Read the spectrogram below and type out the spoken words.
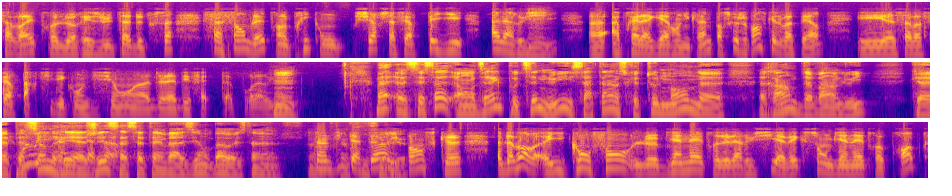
ça va être le résultat de tout ça. Ça semble être un prix qu'on cherche à faire payer à la Russie euh, après la guerre en Ukraine, parce que je pense qu'elle va perdre et euh, ça va faire partie des conditions euh, de la défaite pour la Russie. Hmm. Ben, euh, c'est ça, on dirait que Poutine, lui, il s'attend à ce que tout le monde euh, rentre devant lui, que personne c'est un réagisse à cette invasion. Ben oui, c'est un, C'est un fou dictateur, il pense que d'abord euh, il confond le bien-être de la Russie avec son bien-être propre,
